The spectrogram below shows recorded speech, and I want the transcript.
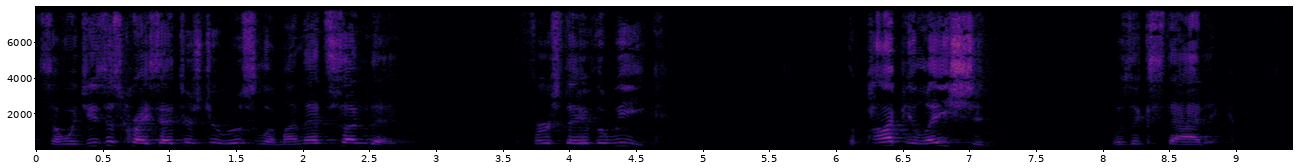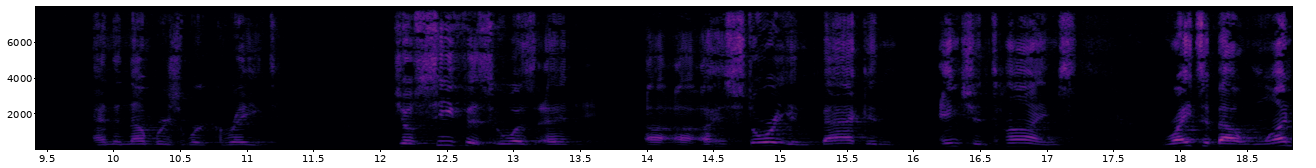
And so when Jesus Christ enters Jerusalem on that Sunday, the first day of the week, the population was ecstatic and the numbers were great. Josephus, who was an, a, a historian back in ancient times, writes about one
